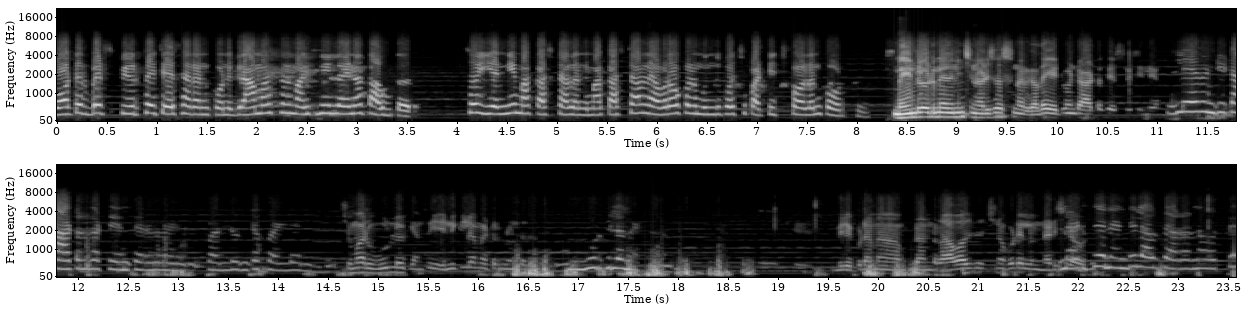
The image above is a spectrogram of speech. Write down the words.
వాటర్ బెడ్స్ ప్యూరిఫై చేశారనుకోండి గ్రామస్తులు మంచినీళ్ళు అయినా తాగుతారు. సో ఇవన్నీ మా కష్టాలండి. మా కష్టాలను ఎవరో ఒకరు ముందుకు వచ్చి పట్టించుకోవాలని కోరుతున్నాం మెయిన్ రోడ్డు మీద నుంచి నడిచి వస్తున్నారు కదా ఎటువంటి ఆటో ఫెసిలిటీ లేదు లేవండి ఇటు ఆటోలు గట్ట ఏం తిరగవండి. బళ్ళు ఉంటే సుమారు ఊళ్ళోకి ఎంత? ఎన్ని కిలోమీటర్లు ఉంటుంది? మూడు కిలోమీటర్లు. మీరు ఎప్పుడన్నా ఎప్పుడన్నా రావాల్సి వచ్చినప్పుడు ఇలా నడిచి రావాలి నడితేనండి లేకపోతే ఎవరన్నా వస్తే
